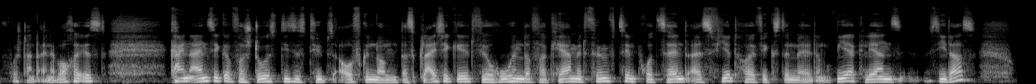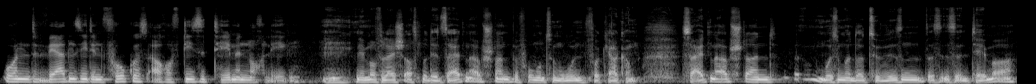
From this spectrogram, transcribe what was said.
Vorstand eine Woche ist, kein einziger Verstoß dieses Typs aufgenommen. Das gleiche gilt für ruhender Verkehr mit 15 Prozent als vierthäufigste Meldung. Wie erklären Sie das und werden Sie den Fokus auch auf diese Themen noch legen? Hm. Nehmen wir vielleicht erstmal den Seitenabstand, bevor wir zum ruhenden Verkehr kommen. Seitenabstand, muss man dazu wissen, das ist ein Thema,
